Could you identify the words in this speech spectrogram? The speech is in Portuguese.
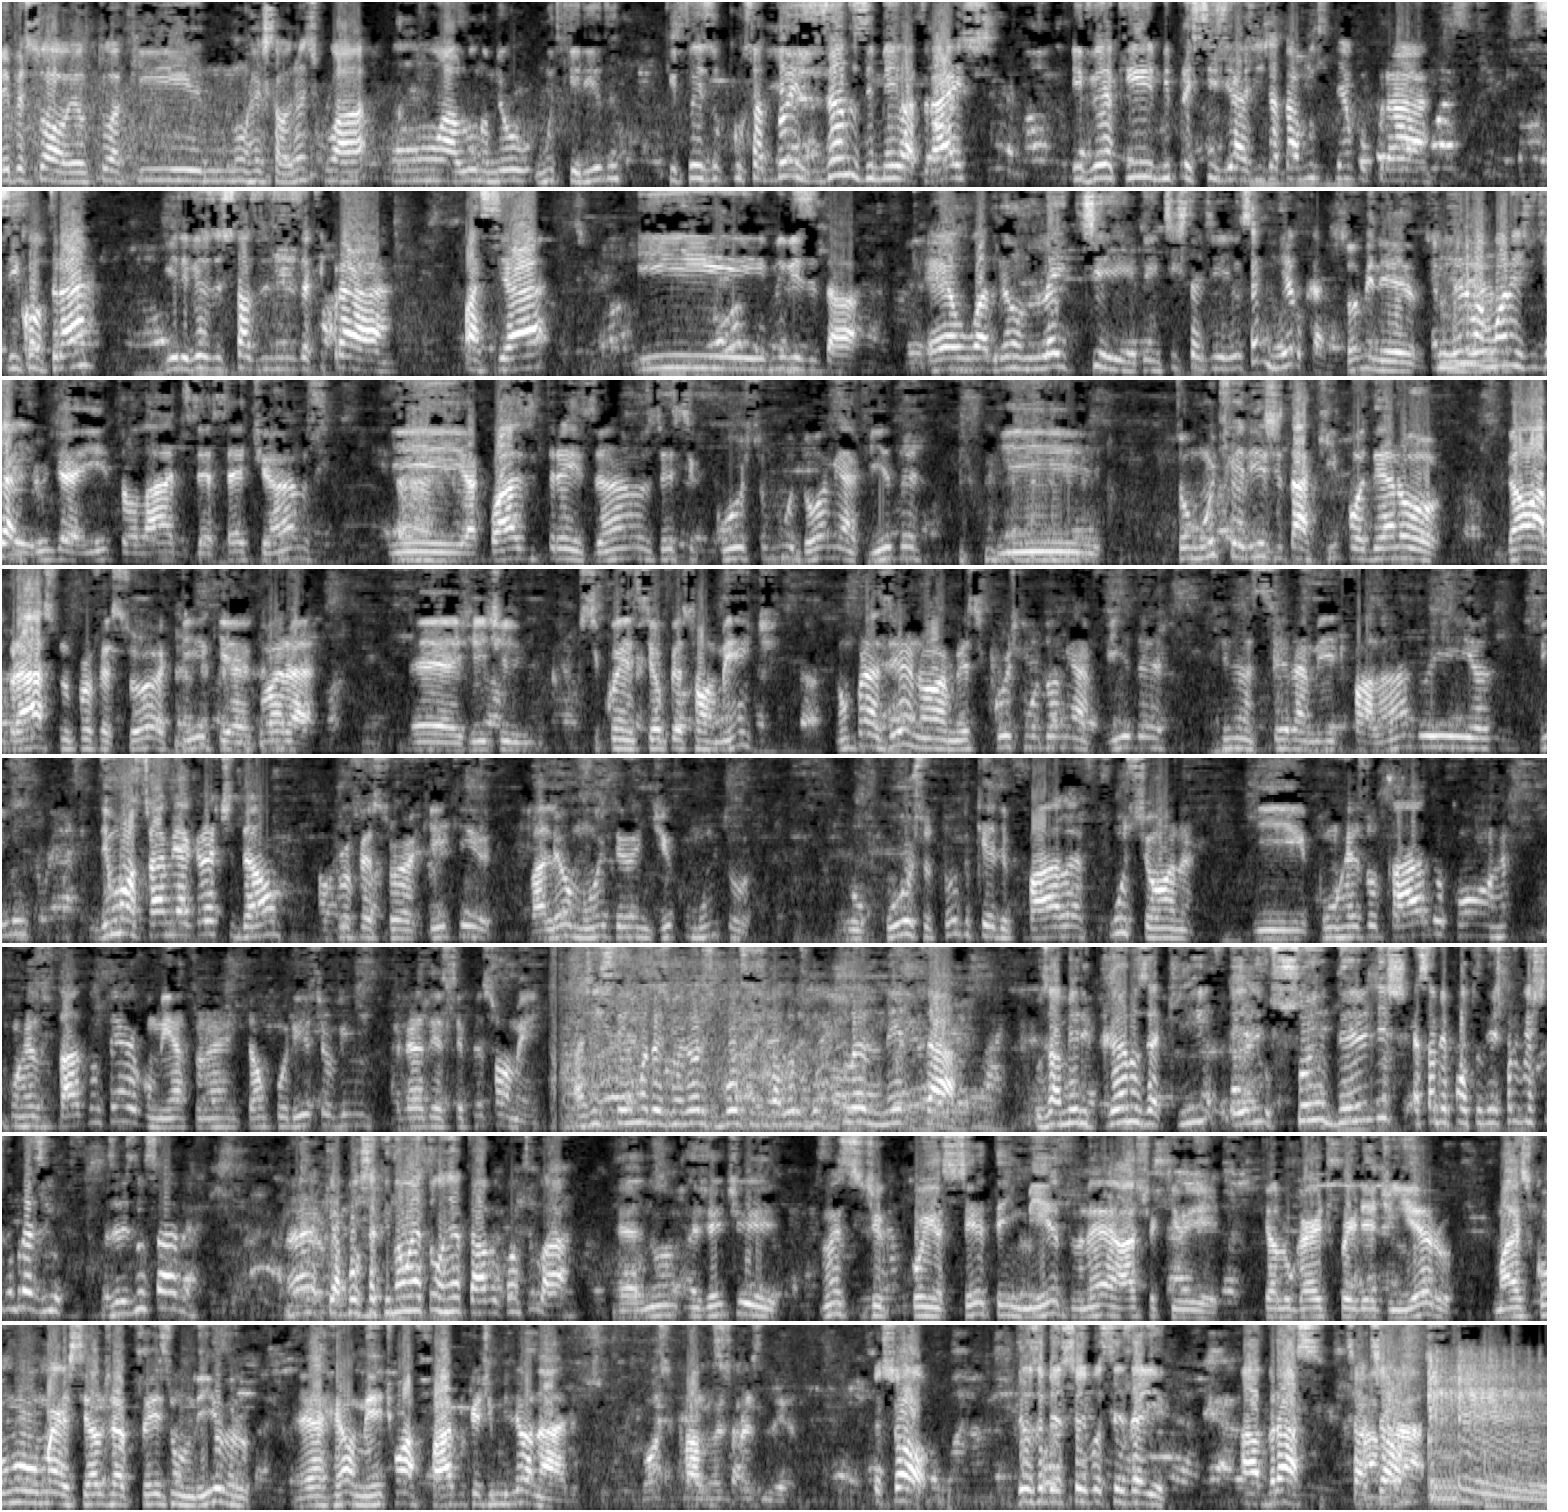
E aí, pessoal, eu estou aqui num restaurante com, a, com um aluno meu muito querido, que fez o curso há dois anos e meio atrás e veio aqui me prestigiar. A gente já está há muito tempo para se encontrar e ele veio dos Estados Unidos aqui para passear e me visitar. É o Adriano Leite, dentista de. Você é mineiro, cara? Sou mineiro. É mineiro, mas mora em Jundiaí. Jundiaí, estou lá há 17 anos e ah. há quase três anos esse curso mudou a minha vida e estou muito feliz de estar aqui podendo dar um abraço no professor aqui, que agora é, a gente se conheceu pessoalmente. É um prazer enorme. Esse curso mudou minha vida financeiramente falando e eu vim demonstrar minha gratidão ao professor aqui, que valeu muito. Eu indico muito o curso, tudo que ele fala funciona. E com resultado, com, com resultado não tem argumento, né? Então por isso eu vim agradecer pessoalmente. A gente tem uma das melhores bolsas de valores do planeta. Os americanos aqui, ele, o sonho deles é saber português para investir no Brasil, mas eles não sabem. Né? Que a bolsa aqui não é tão rentável quanto lá. É, não, a gente antes de conhecer tem medo, né? Acha que, que é lugar de perder dinheiro, mas como o Marcelo já fez um livro, é realmente uma fábrica de milionários. De Valores brasileiros. Pessoal, Deus abençoe vocês aí. Abraço. Tchau, tchau. Abraço.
